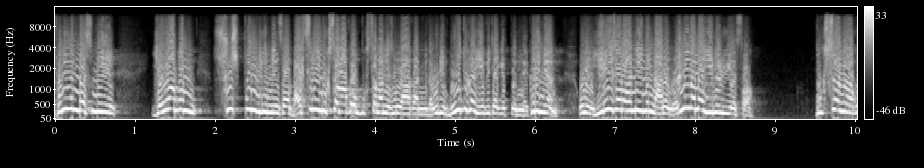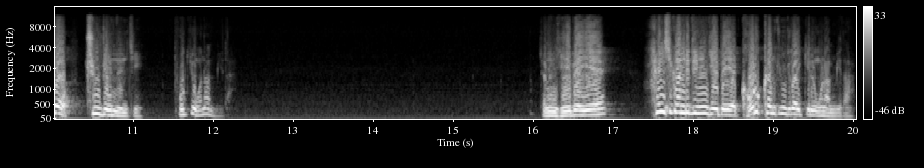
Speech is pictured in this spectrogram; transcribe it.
본문 말씀을 여러 번 수십 분 읽으면서 말씀을 묵상하고 묵상하면서 나아갑니다. 우리 모두가 예배자이기 때문에 그러면 오늘 앉아 있는 나는 얼마나 예배를 위해서 묵상하고 준비했는지 보기 원합니다. 저는 예배에 한 시간 드리는 예배에 거룩한 준비가 있기를 원합니다.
